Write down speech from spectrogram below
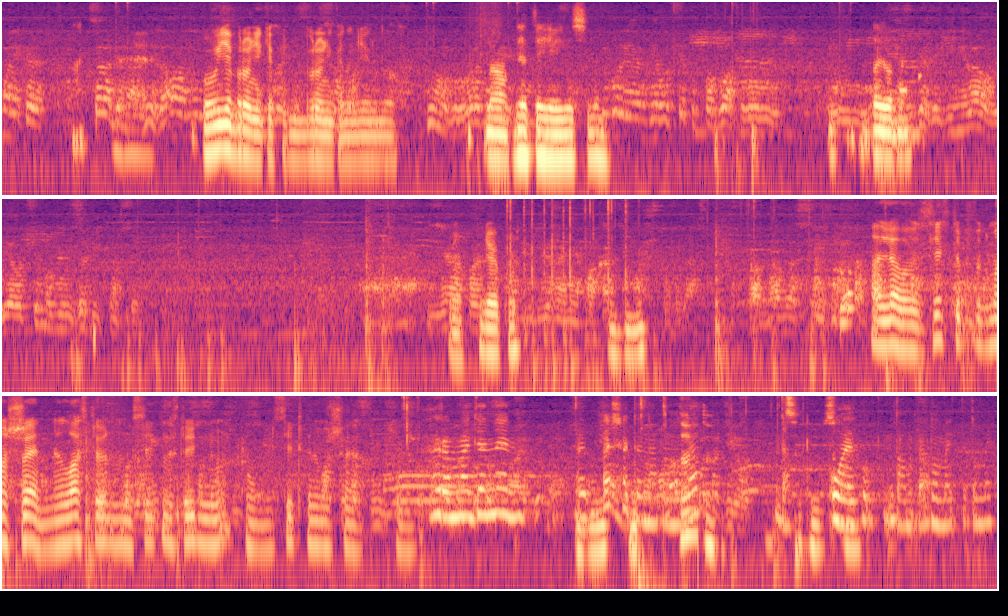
Моника, царапина, не знаю, О, є броніки, хоч би броніка надіну. нахуй. ну, Ну, Де ти є, йди сюди. Тем более, я вообще тут поблатывал дай одну. ребята Дякую. съездить. Алло, злізьте від машин, не лазьте, не стоїть, не стоїть, ну, не стійте на машинах. Громадянин, ви пишете на вам, так? так. Да. Ой, добре, думайте, думайте.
